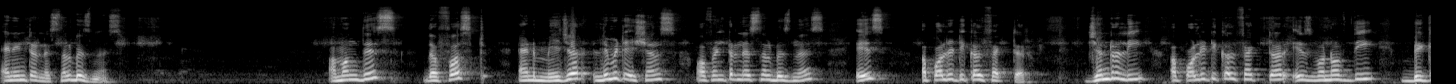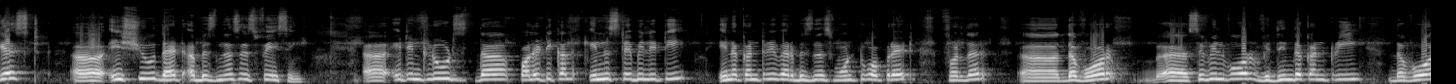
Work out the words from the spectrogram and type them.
an international business among this the first and major limitations of international business is a political factor generally a political factor is one of the biggest uh, issue that a business is facing. Uh, it includes the political instability in a country where business want to operate further uh, the war uh, civil war within the country the war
